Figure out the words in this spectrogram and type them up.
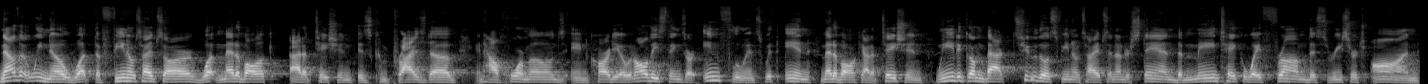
Now that we know what the phenotypes are, what metabolic adaptation is comprised of, and how hormones and cardio and all these things are influenced within metabolic adaptation, we need to come back to those phenotypes and understand the main takeaway from this research on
